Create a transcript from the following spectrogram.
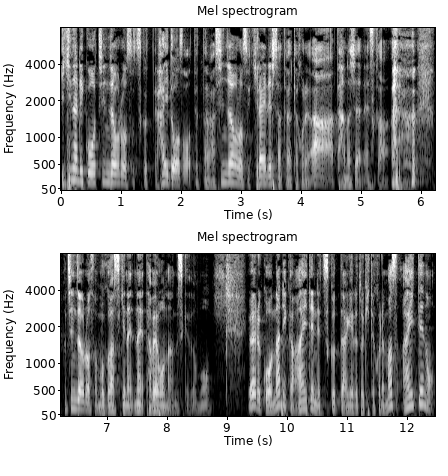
いきなりこう、チンジャオロース作って、はいどうぞって言ったら、チンジャオロース嫌いでしたって言われたらこれ、あーって話じゃないですか。チンジャオロースは僕は好きなね、食べ物なんですけども、いわゆるこう、何か相手に作ってあげるときって、これまず相手の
